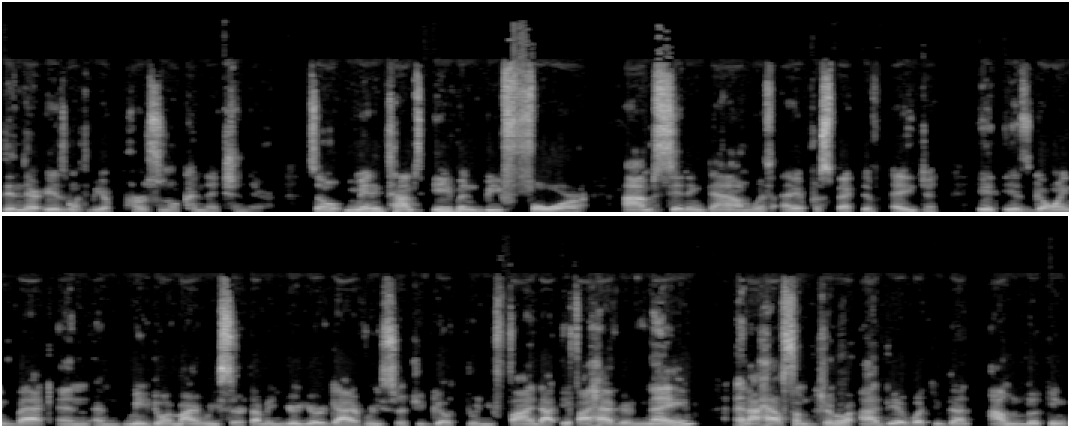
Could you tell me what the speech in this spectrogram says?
then there is going to be a personal connection there. So many times, even before I'm sitting down with a prospective agent, it is going back and, and me doing my research. I mean, you're, you're a guy of research. You go through and you find out if I have your name and I have some general idea of what you've done, I'm looking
